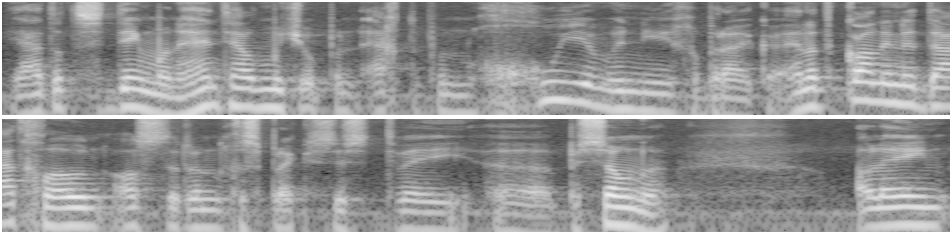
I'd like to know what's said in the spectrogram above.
ja, dat is het ding, man. Handheld moet je op een, echt op een goede manier gebruiken. En dat kan inderdaad gewoon als er een gesprek is tussen twee eh, personen. Alleen,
